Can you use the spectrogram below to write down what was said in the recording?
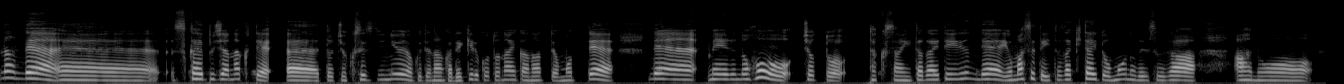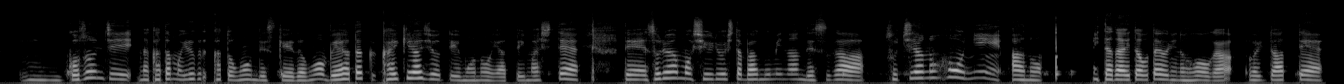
なんで、えー、スカイプじゃなくて、えー、と、直接入力でなんかできることないかなって思って、で、メールの方をちょっとたくさんいただいているんで、読ませていただきたいと思うのですが、あのうん、ご存知な方もいるかと思うんですけれども、ベアタック回帰ラジオっていうものをやっていまして、で、それはもう終了した番組なんですが、そちらの方に、あの、いただいたお便りの方が割とあって、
